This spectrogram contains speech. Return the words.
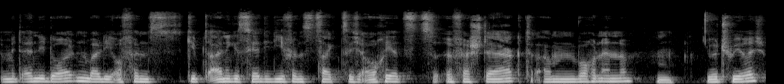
mit Andy Dalton, weil die Offense gibt einiges her. Die Defense zeigt sich auch jetzt äh, verstärkt am Wochenende. Hm. Wird schwierig,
